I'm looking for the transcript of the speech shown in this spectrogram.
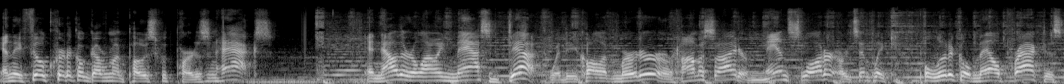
And they fill critical government posts with partisan hacks. And now they're allowing mass death, whether you call it murder or homicide or manslaughter or simply political malpractice,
